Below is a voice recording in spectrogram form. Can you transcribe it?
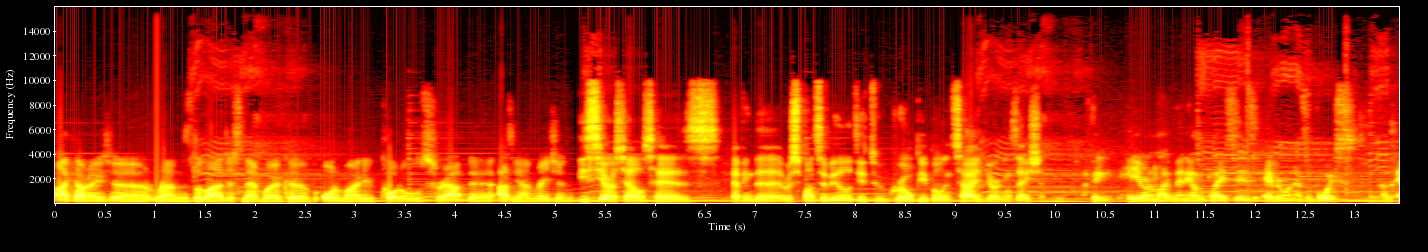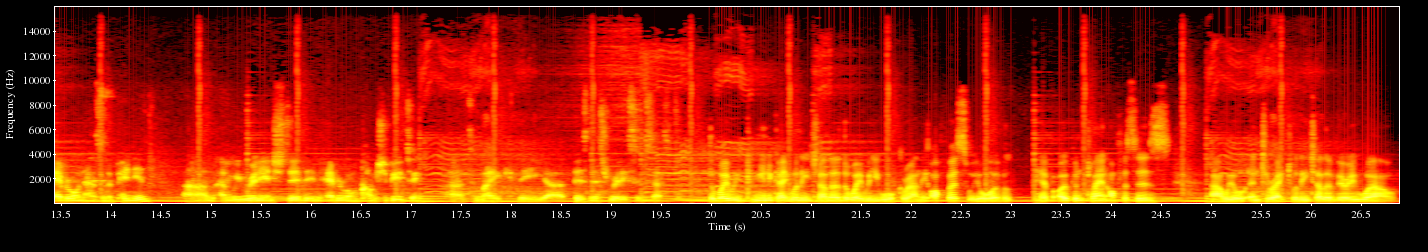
iCar Asia runs the largest network of automotive portals throughout the ASEAN region. We see ourselves as having the responsibility to grow people inside the organization. I think here, unlike many other places, everyone has a voice and everyone has an opinion. Um, and we're really interested in everyone contributing uh, to make the uh, business really successful. The way we communicate with each other, the way we walk around the office, we all have, have open plan offices, uh, we all interact with each other very well.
